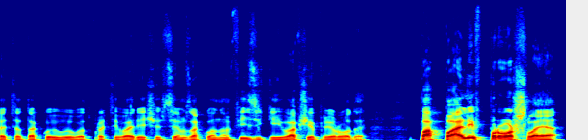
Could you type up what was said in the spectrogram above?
хотя такой вывод противоречит всем законам физики и вообще природы, попали в прошлое.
